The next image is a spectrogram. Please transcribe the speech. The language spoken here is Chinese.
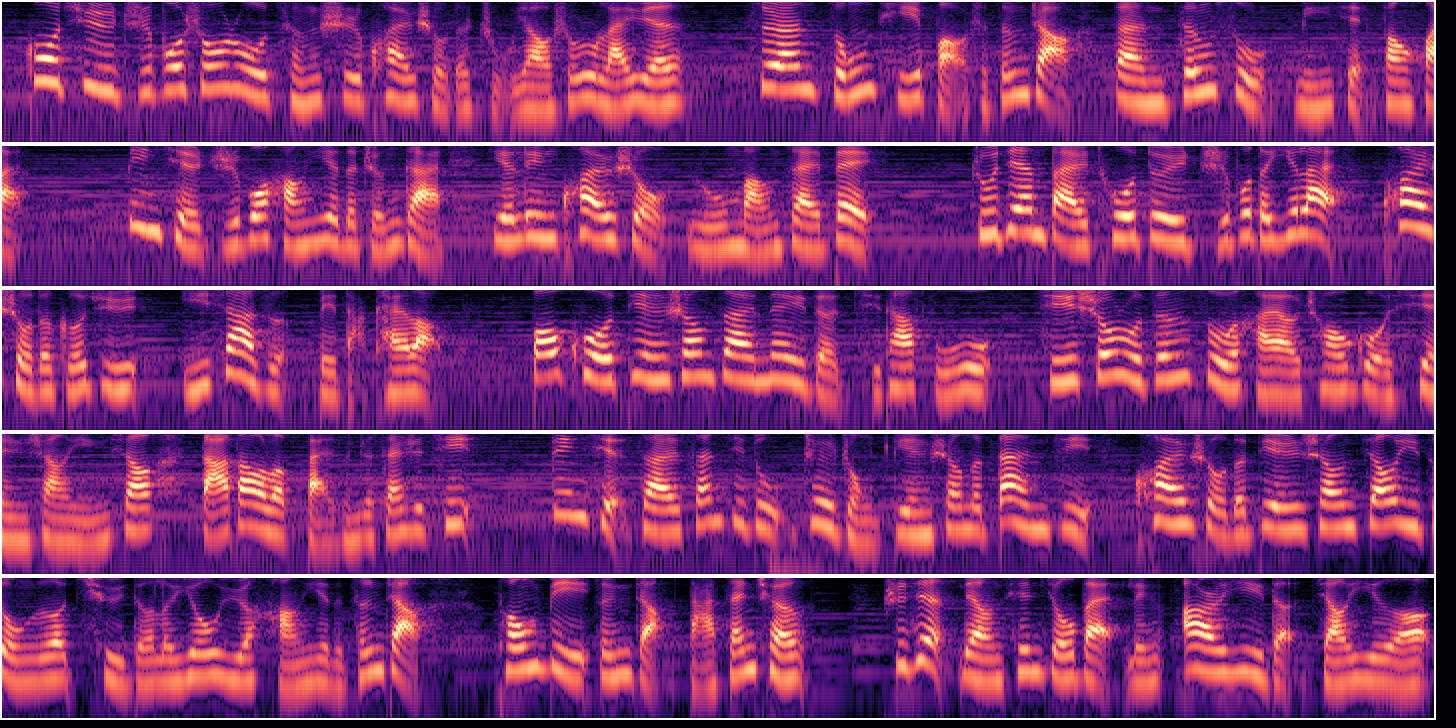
过去，直播收入曾是快手的主要收入来源。虽然总体保持增长，但增速明显放缓，并且直播行业的整改也令快手如芒在背，逐渐摆脱对直播的依赖，快手的格局一下子被打开了。包括电商在内的其他服务，其收入增速还要超过线上营销，达到了百分之三十七，并且在三季度这种电商的淡季，快手的电商交易总额取得了优于行业的增长，同比增长达三成。实现两千九百零二亿的交易额。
